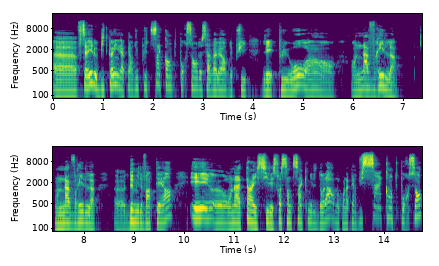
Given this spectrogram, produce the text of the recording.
Euh, Vous savez, le Bitcoin, il a perdu plus de 50% de sa valeur depuis les plus hauts hein, en, en, avril, en avril 2021 et on a atteint ici les 65 000 dollars, donc on a perdu 50%.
